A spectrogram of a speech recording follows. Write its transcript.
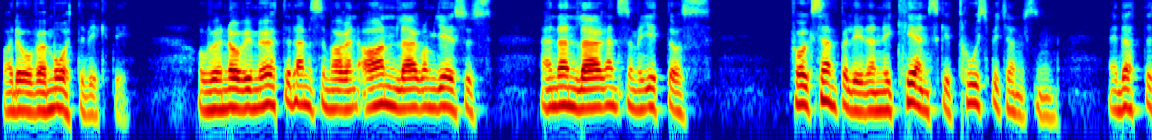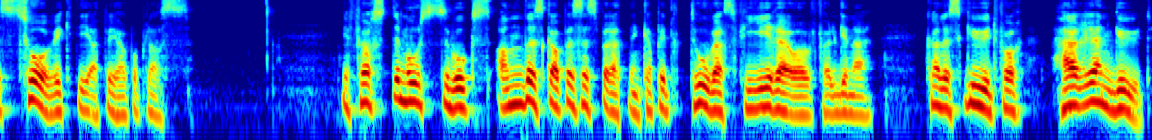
var det overmåte viktig. Og når vi møter dem som har en annen lære om Jesus enn den læren som er gitt oss, f.eks. i den nikenske trosbekjennelsen, er dette så viktig at vi har på plass. I første Moseboks andre skapelsesberetning, kapittel 2 vers 4 og følgende, kalles Gud for Herren Gud,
